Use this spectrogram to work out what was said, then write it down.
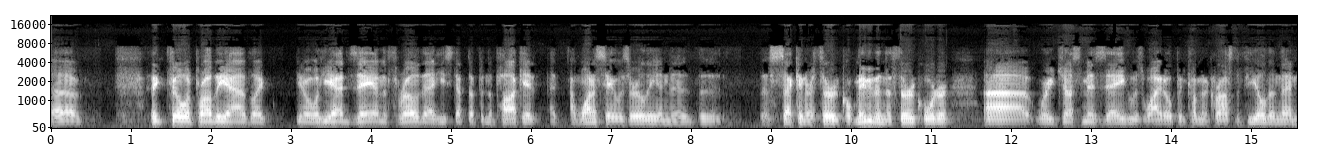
Uh, I think Phil would probably have like you know, he had Zay on the throw that he stepped up in the pocket. I, I want to say it was early in the, the, the second or third quarter, maybe even the third quarter, uh, where he just missed Zay, who was wide open coming across the field. And then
